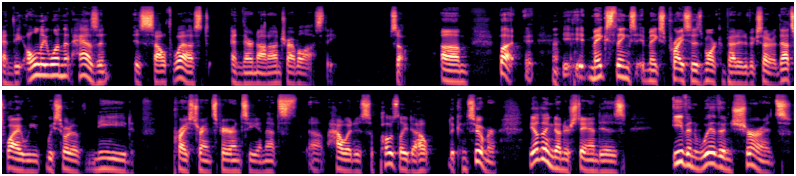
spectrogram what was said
And the only one that hasn't is Southwest, and they're not on Travelocity. So um, but it, it, makes things, it makes prices more competitive, et cetera. That's why we, we sort of need price transparency, and that's uh, how it is supposedly to help the consumer. The other thing to understand is even with insurance,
